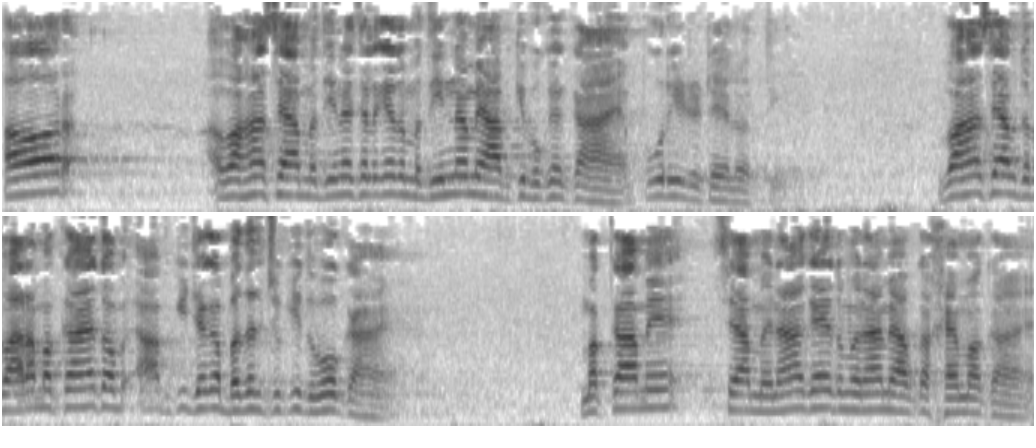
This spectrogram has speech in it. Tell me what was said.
اور وہاں سے آپ مدینہ چل گئے تو مدینہ میں آپ کی بکنگ کہاں ہے؟ پوری ڈیٹیل ہوتی ہے۔ وہاں سے آپ دوبارہ مکہ ہیں تو آپ کی جگہ بدل چکی تو وہ کہاں ہے؟ مکہ میں سے آپ مینا گئے تو مینا میں آپ کا خیمہ کہاں ہے؟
